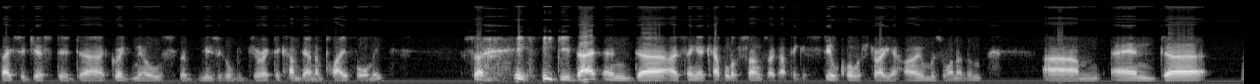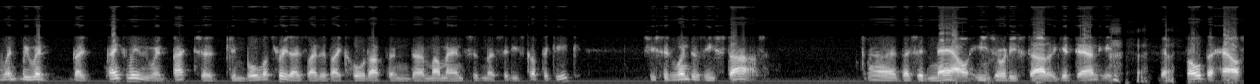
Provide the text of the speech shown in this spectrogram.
they suggested uh, Greg Mills, the musical director, come down and play for me. So he, he did that, and uh, I sang a couple of songs, like I think it's Still Call Australia Home was one of them. Um, and uh, when we went, they thanked me, we went back to Dimboola. Three days later, they called up, and uh, Mum answered, and they said, he's got the gig. She said, when does he start? Uh, they said, now. He's already started. To get down here. they sold the house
